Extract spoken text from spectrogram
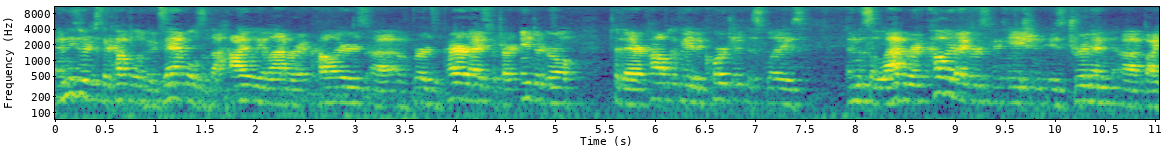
And these are just a couple of examples of the highly elaborate colors uh, of birds of paradise, which are integral to their complicated courtship displays. And this elaborate color diversification is driven uh, by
